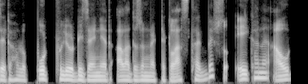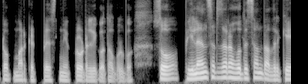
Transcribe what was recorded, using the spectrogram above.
যেটা হলো পোর্টফোলিও ডিজাইনের আলাদা জন্য একটা ক্লাস থাকবে। সো এইখানে আউট অফ মার্কেট প্লেস নিয়ে টোটালি কথা বলব সো ফ্রিল্যান্সার যারা হতে চান, তাদেরকে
